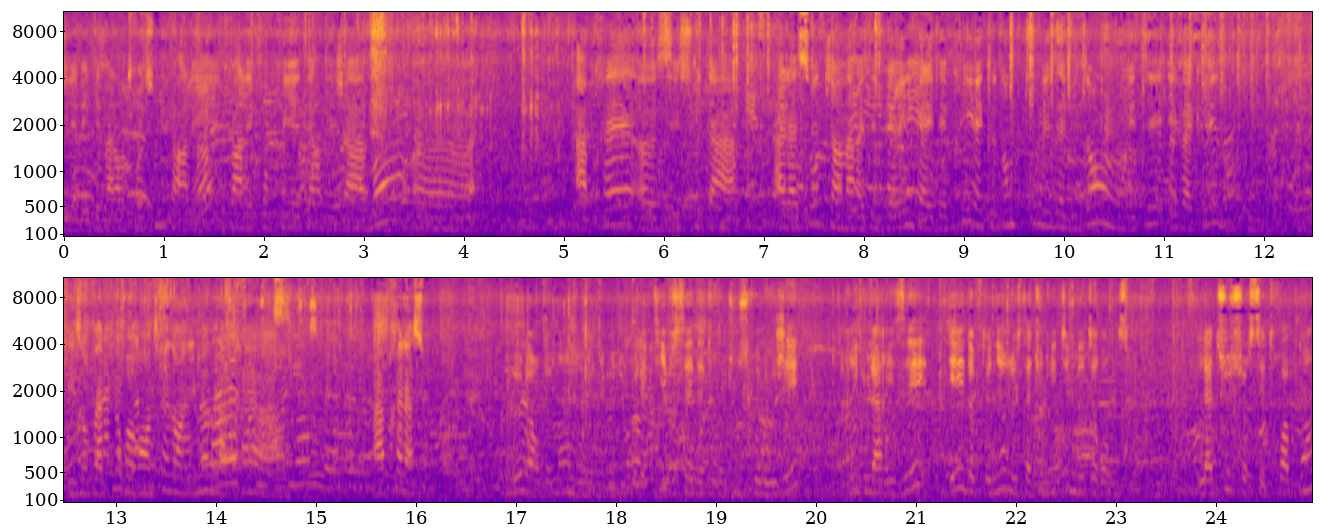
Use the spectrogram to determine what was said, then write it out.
Il avait été mal entretenu par les, par les propriétaires déjà avant. Après, c'est suite à, à l'assaut qu'il y a un arrêté de péril qui a été pris et que donc tous les habitants ont été évacués. Ils n'ont pas pu re-rentrer dans l'immeuble après, après l'assaut. Leur demande au niveau du collectif, c'est d'être tous relogés, régularisés et d'obtenir le statut de victime de terrorisme. Là-dessus, sur ces trois points,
